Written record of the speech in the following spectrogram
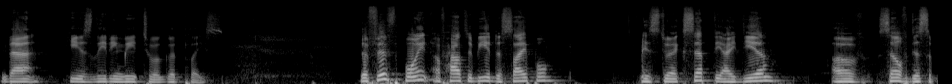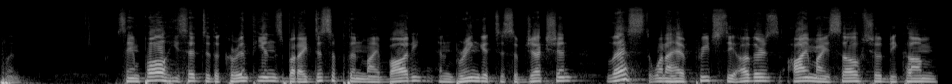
that He is leading me to a good place. The fifth point of how to be a disciple is to accept the idea of self discipline. St. Paul, he said to the Corinthians, But I discipline my body and bring it to subjection, lest when I have preached the others, I myself should become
